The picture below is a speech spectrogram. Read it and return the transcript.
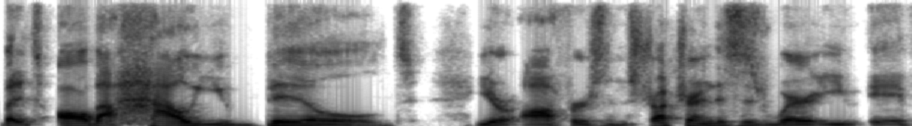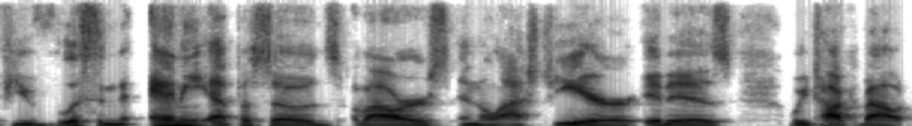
but it's all about how you build your offers and structure. And this is where you, if you've listened to any episodes of ours in the last year, it is we talk about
